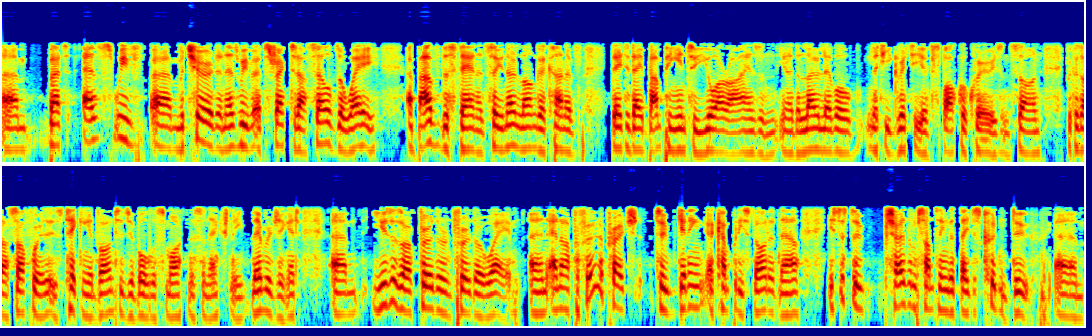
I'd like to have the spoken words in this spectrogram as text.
Um, but as we've uh, matured and as we've abstracted ourselves away above the standard, so you're no longer kind of day-to-day -day bumping into URIs and you know the low-level nitty-gritty of SPARQL queries and so on, because our software is taking advantage of all the smartness and actually leveraging it. Um, users are further and further away, and and our preferred approach to getting a company started now is just to show them something that they just couldn't do. Um,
